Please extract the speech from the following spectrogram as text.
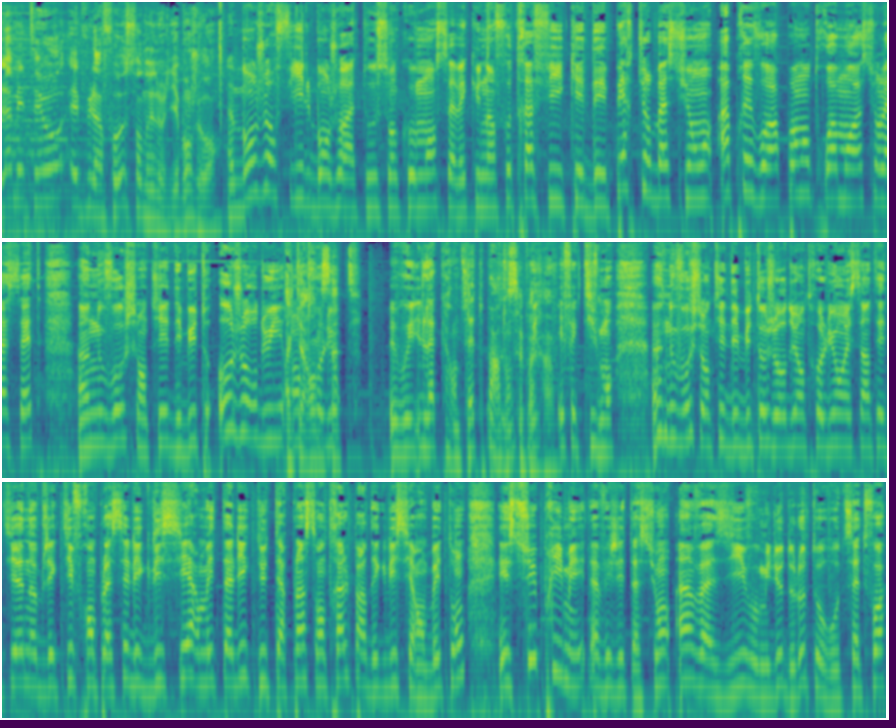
La météo et puis l'info, Sandrine Ollier, bonjour. Bonjour Phil, bonjour à tous. On commence avec une info trafic et des perturbations à prévoir pendant trois mois sur la 7. Un nouveau chantier débute aujourd'hui À entre 47 Lyon. Euh, Oui, la 47, pardon. C'est pas Oui, grave. Effectivement. Un nouveau chantier débute aujourd'hui entre Lyon et Saint-Etienne. Objectif, remplacer les glissières métalliques du terre-plein central par des glissières en béton et supprimer la végétation invasive au milieu de l'autoroute. Cette fois,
